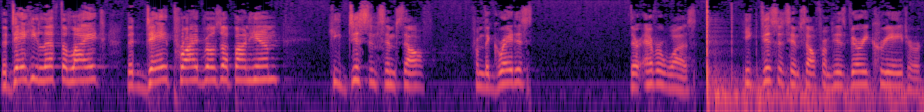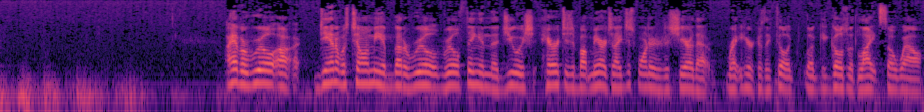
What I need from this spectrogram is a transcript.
The day he left the light, the day pride rose up on him, he distanced himself from the greatest there ever was. He distanced himself from his very creator. I have a real. Uh, Deanna was telling me about a real, real thing in the Jewish heritage about marriage, and I just wanted her to share that right here because I feel like look, it goes with light so well.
